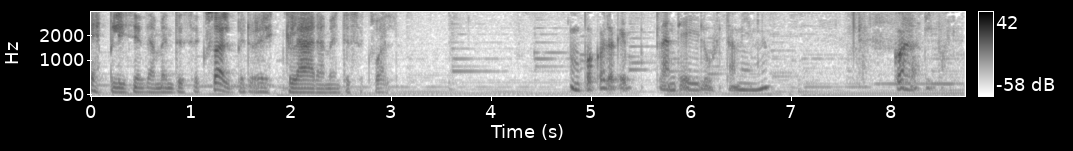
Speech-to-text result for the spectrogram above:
explícitamente sexual, pero es claramente sexual. Un poco lo que plantea Ilus también, ¿no? Con los tipos.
